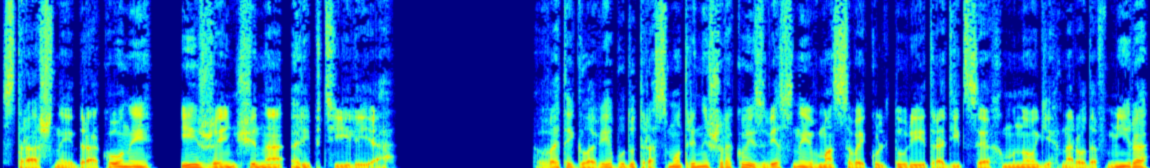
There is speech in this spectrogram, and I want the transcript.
Страшные драконы и женщина-рептилия. В этой главе будут рассмотрены широко известные в массовой культуре и традициях многих народов мира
